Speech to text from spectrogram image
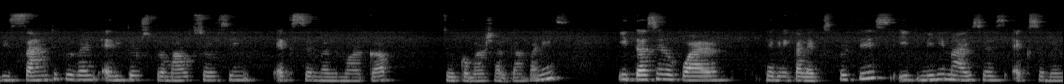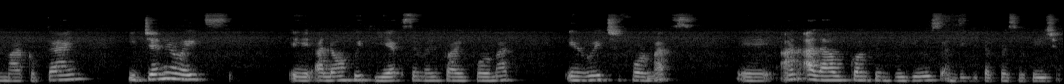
designed to prevent editors from outsourcing XML markup to commercial companies. It doesn't require technical expertise, it minimizes XML markup time, it generates, along with the XML file format, enriched formats, uh, and allow content reuse and digital preservation.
